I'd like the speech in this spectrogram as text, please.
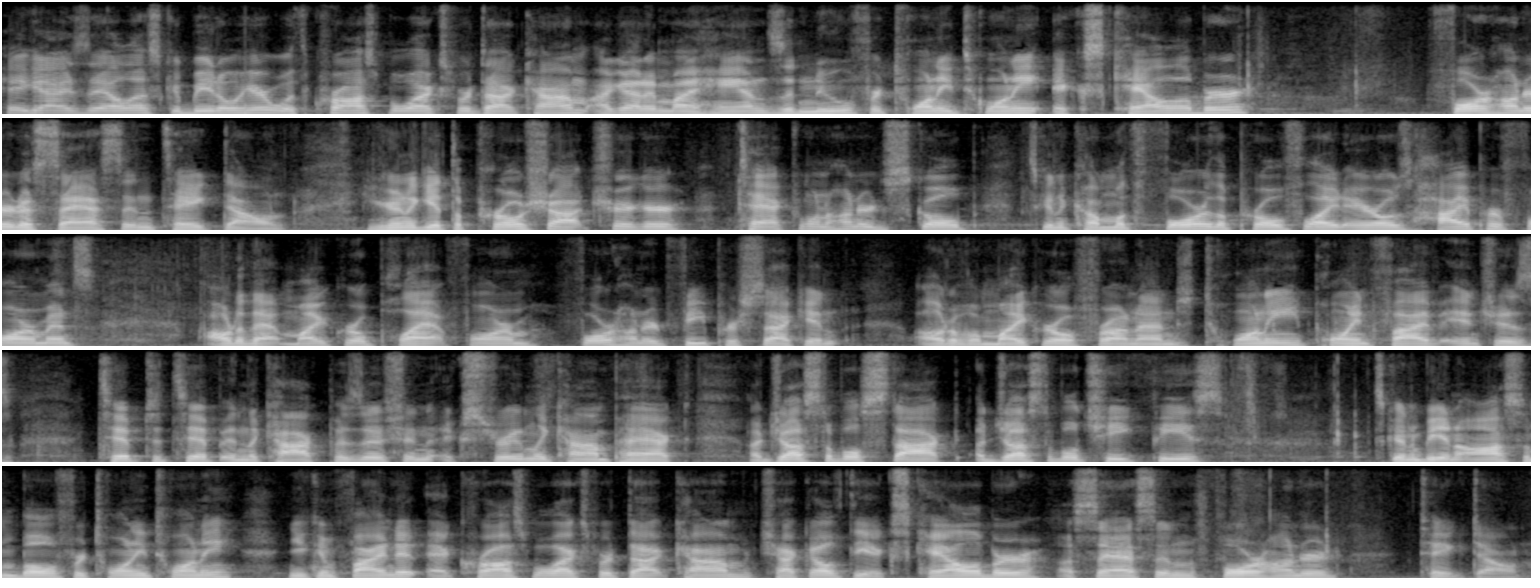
Hey guys, Al Escobedo here with CrossbowExpert.com. I got in my hands the new for 2020 Excalibur 400 Assassin Takedown. You're going to get the Pro Shot trigger, TACT 100 scope. It's going to come with four of the Pro Flight arrows, high performance, out of that micro platform, 400 feet per second, out of a micro front end, 20.5 inches tip to tip in the cock position, extremely compact, adjustable stock, adjustable cheek piece. It's going to be an awesome bow for 2020. You can find it at crossbowexpert.com. Check out the Excalibur Assassin 400 Takedown.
